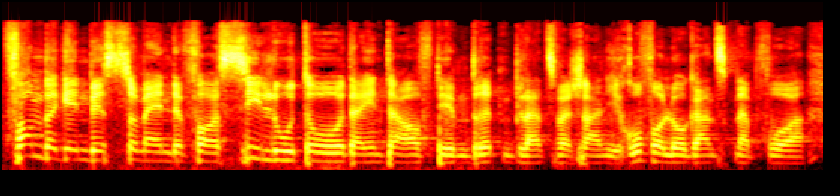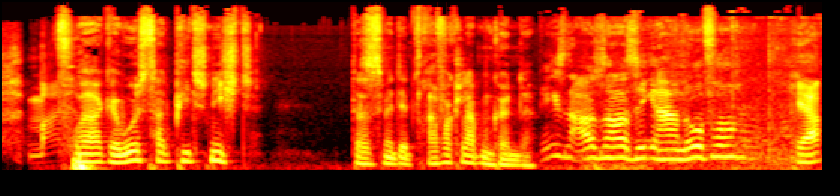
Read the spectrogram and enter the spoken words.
vom Beginn bis zum Ende vor Siluto. Dahinter auf dem dritten Platz wahrscheinlich Ruffalo ganz knapp vor. Vorher gewusst hat Peach nicht, dass es mit dem Treffer klappen könnte. Riesenaußensieg in Hannover. Ja.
